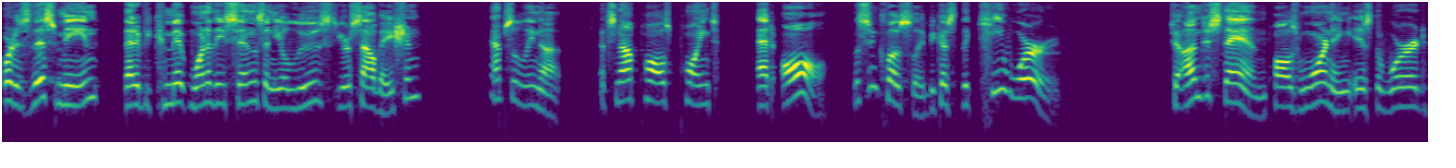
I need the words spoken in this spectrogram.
Or does this mean that if you commit one of these sins, and you'll lose your salvation? Absolutely not. That's not Paul's point at all. Listen closely, because the key word to understand Paul's warning is the word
